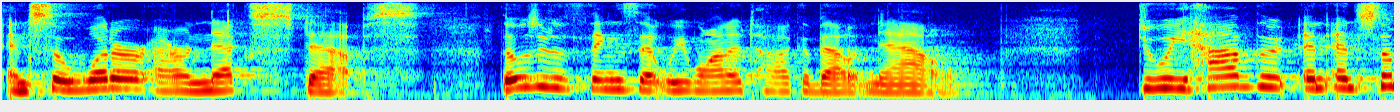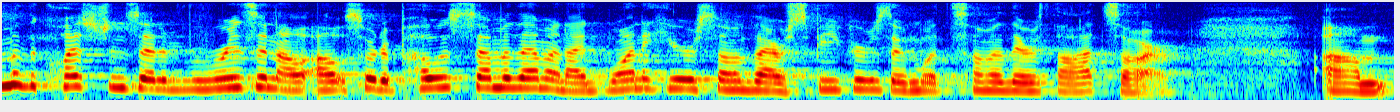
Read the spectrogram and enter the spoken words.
And so, what are our next steps? Those are the things that we want to talk about now. Do we have the, and, and some of the questions that have arisen, I'll, I'll sort of pose some of them, and I'd want to hear some of our speakers and what some of their thoughts are. Um,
